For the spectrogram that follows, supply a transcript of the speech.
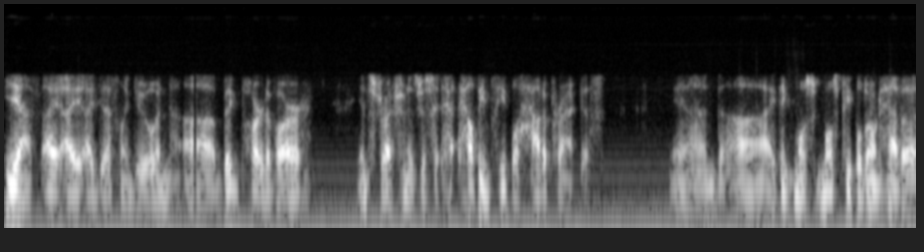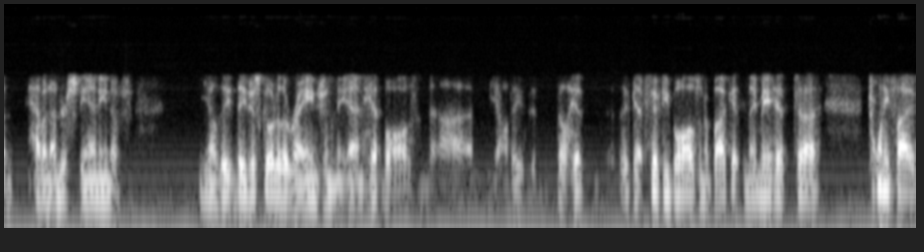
Yes, I, I, I definitely do, and uh, a big part of our instruction is just helping people how to practice and uh, I think most most people don't have a have an understanding of you know they, they just go to the range and and hit balls. Uh, you know they they'll hit they've got 50 balls in a bucket and they may hit uh, 25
